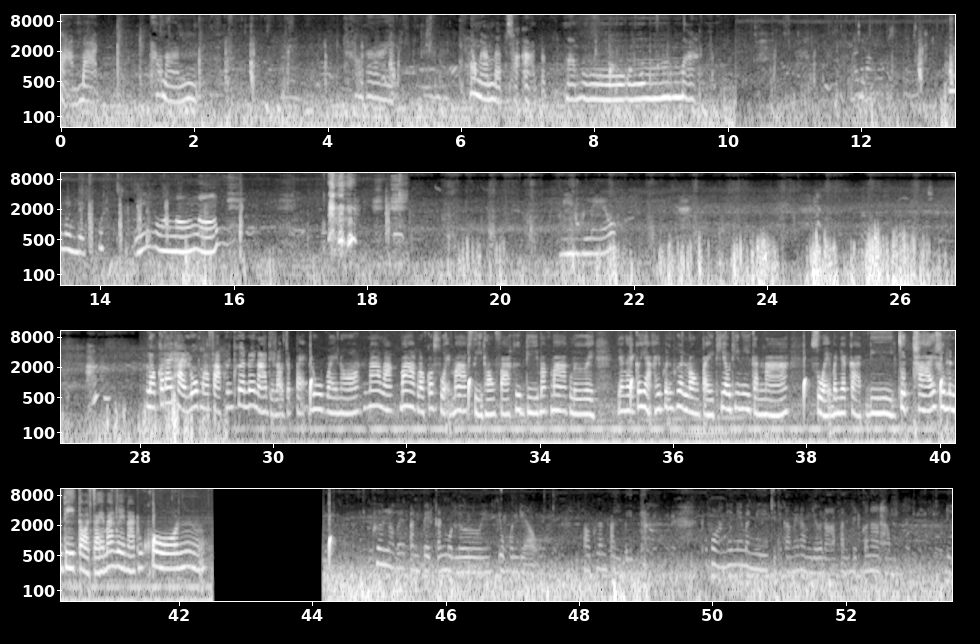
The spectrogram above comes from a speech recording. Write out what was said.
สามบาท เท่านั้น เข้าได้ ห้องน้ำแบบสะอาดแบบมาโมมากไม่ลงเด็กอุ๊ยนี่ระวังน้องน้อง มีนอนแล้วำ เราก็ได้ถ่ายรูปมาฝากเพื่อนๆด้วยนะ เดี๋ยวเราจะแปะรูปไว้เนาะน่ารักมากแล้วก็สวยมากสีท้องฟ้าคือดีมากๆเลย ยังไงก็อยากให้เพื่อนๆลองไปเที่ยวที่นี่กันนะ สวยบรรยากาศดี จุดท้ายคือมันดีต่อใจมากเลยนะทุกคน เพื่อนเราไปปั่นเป็ดกันหมดเลย อยู่คนเดียวเอาเพื่อนปั่นเป็ดทุกคนที่นี่มันมีกิจกรรมให้ทำเยอะนะ ปั่นเป็ดก็น่าทำดิ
